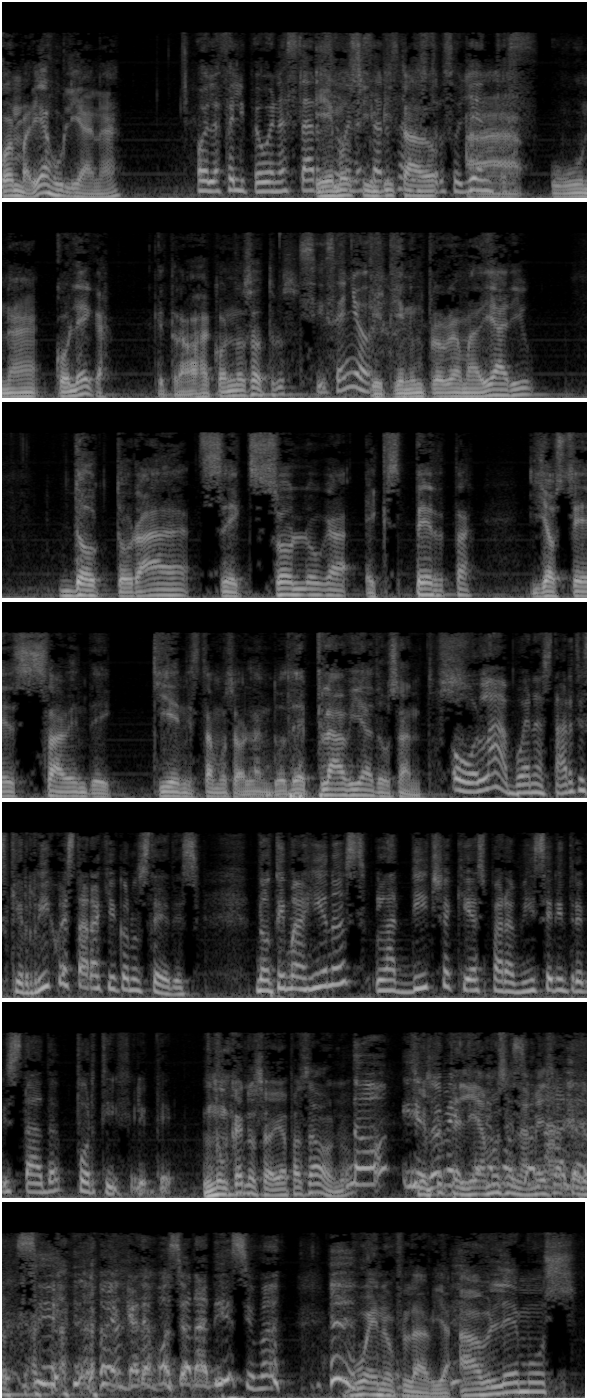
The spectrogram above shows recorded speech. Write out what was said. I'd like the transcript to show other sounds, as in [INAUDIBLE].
con María Juliana. Hola Felipe, buenas tardes. Hemos buenas tardes invitado a nuestros oyentes. a una colega que trabaja con nosotros. Sí, señor. Que tiene un programa diario, doctorada, sexóloga, experta. Y ya ustedes saben de quién estamos hablando, de Flavia Dos Santos. Olá, buenas tardes. Qué rico estar aquí con ustedes. No te imaginas la dicha que es para mí ser entrevistada por ti, Felipe. Nunca nos había pasado, ¿no? No, y Siempre me peleamos en la mesa, pero... Sí, [LAUGHS] me quedé emocionadísima. Bueno, Flavia, hablemos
